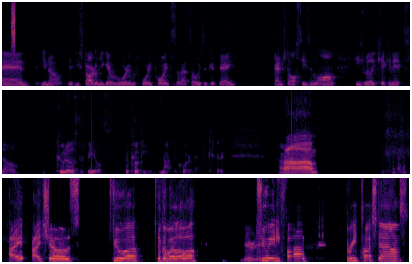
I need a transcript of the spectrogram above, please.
And, you know, if you start him, you get rewarded with 40 points. So that's always a good day. Benched all season long. He's really kicking it. So kudos to Fields, the cookie, not the quarterback. right. Um, I I chose Tua Tagovailoa, there it is. 285, three touchdowns,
